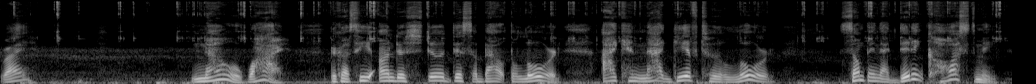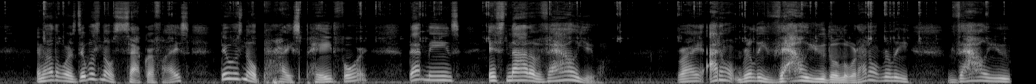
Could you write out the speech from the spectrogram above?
Right? No. Why? Because he understood this about the Lord. I cannot give to the Lord something that didn't cost me In other words, there was no sacrifice, there was no price paid for it. That means it's not a value, right? I don't really value the Lord. I don't really value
